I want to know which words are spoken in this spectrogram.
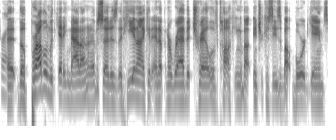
Right. uh, the problem with getting Matt on an episode is that he and I could end up in a rabbit trail of talking about intricacies about board games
